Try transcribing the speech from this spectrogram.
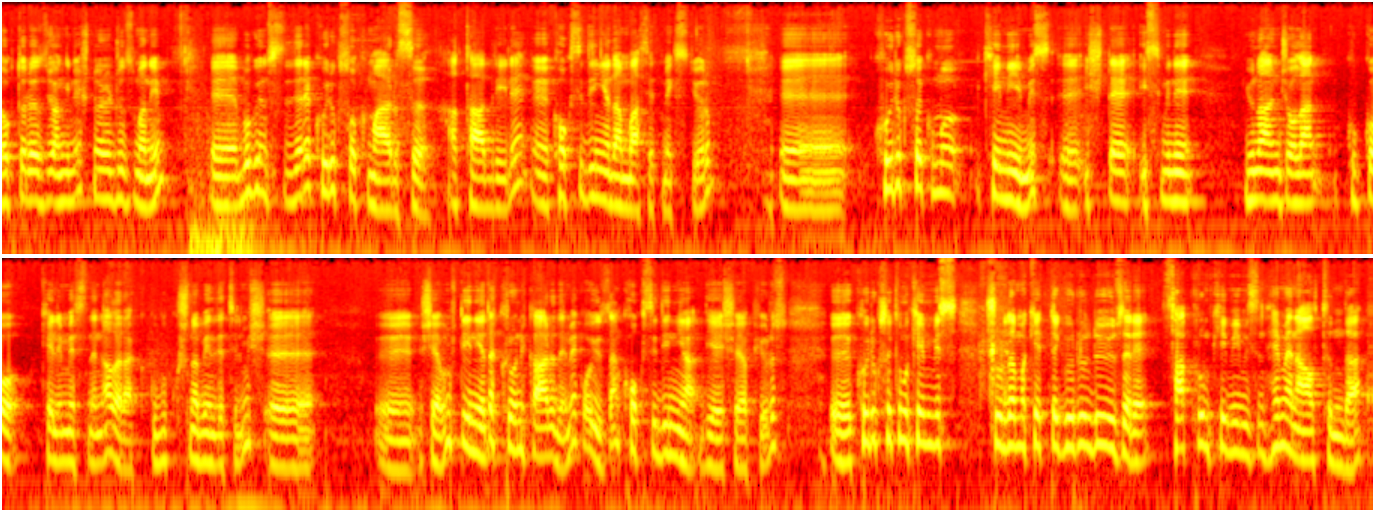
Doktor Özcan Güneş, nöroloji uzmanıyım. Ee, Bugün sizlere kuyruk sokma ağrısı hat tabiriyle e, koksidinya'dan bahsetmek istiyorum. Ee, Kuyruk sokumu kemiğimiz e, işte ismini Yunanca olan kuko kelimesinden alarak guguk kuşuna benzetilmiş e, şey yapılmış. Dinya da kronik ağrı demek. O yüzden koksidinya diye şey yapıyoruz. E, kuyruk sokumu kemiğimiz şurada makette görüldüğü üzere sakrum kemiğimizin hemen altında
